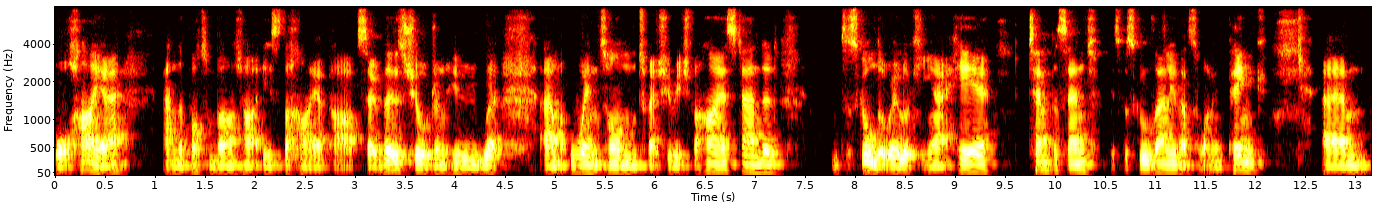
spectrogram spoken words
or higher and the bottom bar chart is the higher part. So those children who um, went on to actually reach the higher standard, the school that we're looking at here 10% is for school value, that's the one in pink. Um,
